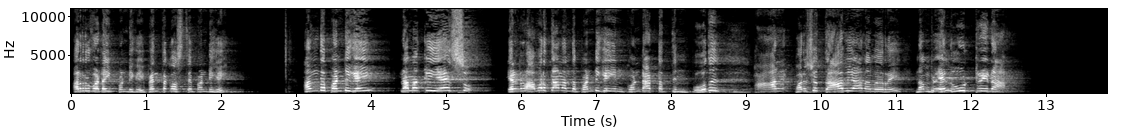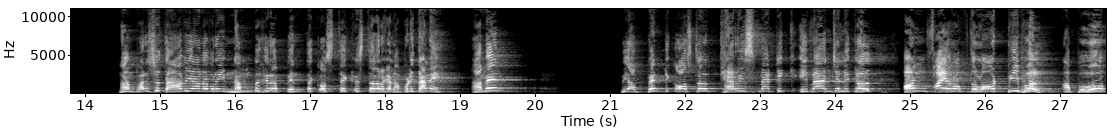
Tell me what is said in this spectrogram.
அறுவடை பண்டிகை பெந்தகோஸ்தே பண்டிகை. அந்த பண்டிகை நமக்கு இயேசு என்றால் அவர்தான் அந்த பண்டிகையின் கொண்டாட்டத்தின் போது ஆ- பரிசுத்த ஆவியானவரை நம் மேல் ஊற்றினார். நாம் பரிசுத்த ஆவியானவரை நம்புகிற பெந்தகோஸ்தே கிறிஸ்தவர்கள் அப்படித்தானே? ஆமேன். We are Pentecostal, charismatic, evangelical, on fire of the Lord people. அப்போ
